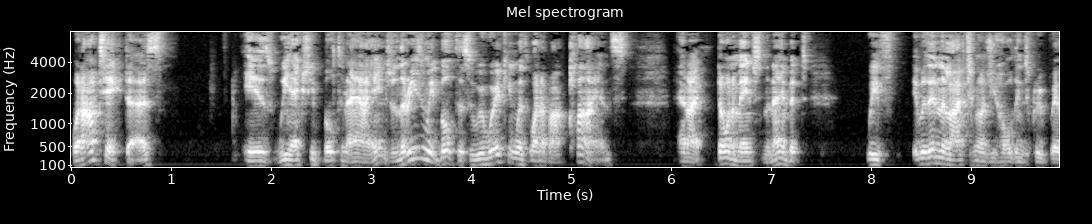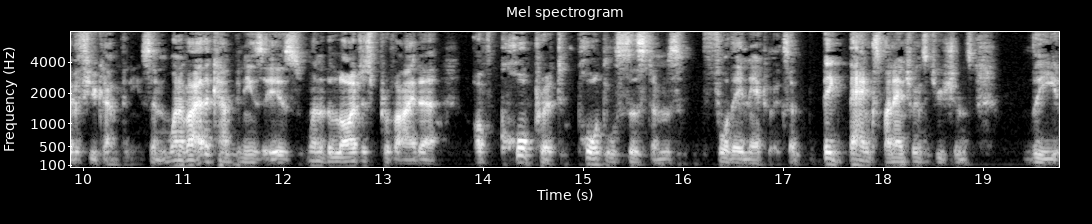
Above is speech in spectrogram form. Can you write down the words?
What our tech does is we actually built an AI engine. The reason we built this is we're working with one of our clients, and I don't want to mention the name, but we've within the Live Technology Holdings Group, we have a few companies, and one of our other companies is one of the largest provider of corporate portal systems for their networks. So big banks, financial institutions, the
